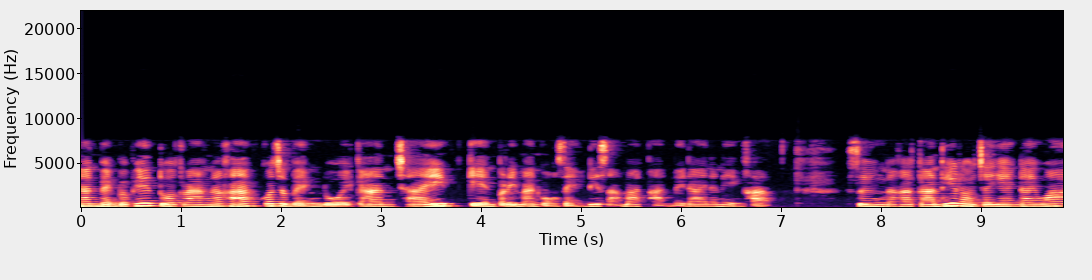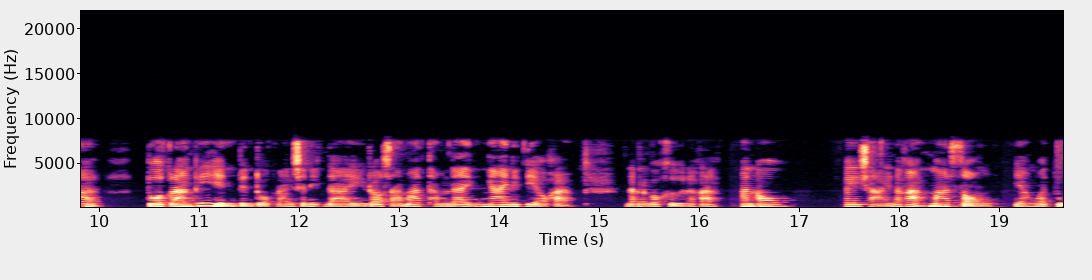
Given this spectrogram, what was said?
การแบ่งประเภทตัวกลางนะคะ ก็จะแบ่งโดยการใช้เกณฑ์ปริมาณของแสงที่สามารถผ่านไปได้นั่นเองค่ะ ซึ่งนะคะการที่เราจะแยกได้ว่า ตัวกลางที่เห็นเป็นตัวกลางชนิดใด เราสามารถทำได้ง่ายนิดเดียวค่ะ นั่นก็คือนะคะการเอาไฟฉายนะคะ มาส่องยังวัตถุ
